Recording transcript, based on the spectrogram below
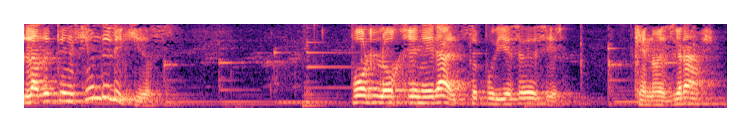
La retención de líquidos, por lo general, se pudiese decir que no es grave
